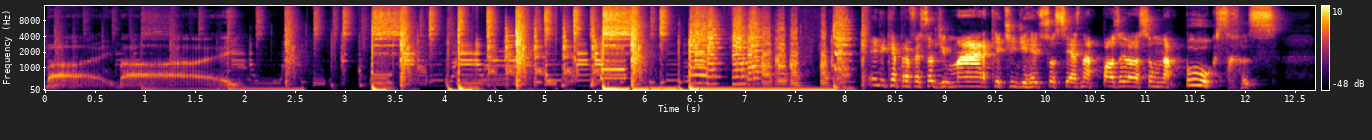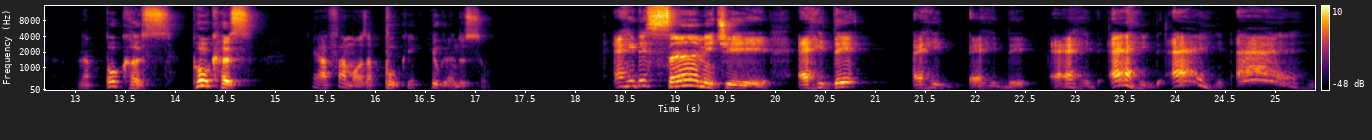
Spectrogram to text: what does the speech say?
Bye bye. Ele que é professor de marketing de redes sociais na pós-graduação na PUCS. Na PUCS. PUCS. É a famosa PUC Rio Grande do Sul. RD Summit. RD. R, RD. RD. RD. RD. RD.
